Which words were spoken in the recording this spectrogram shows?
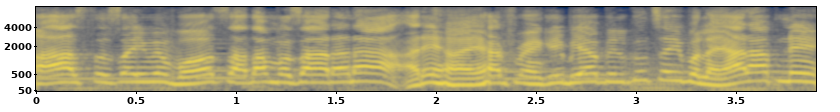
आज तो सही में बहुत ज़्यादा मज़ा आ रहा ना। अरे हाँ यार, फ्रैंकलिन भैया, बिल्कुल सही बोला यार आपने।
